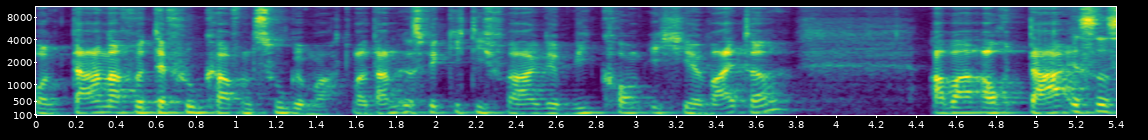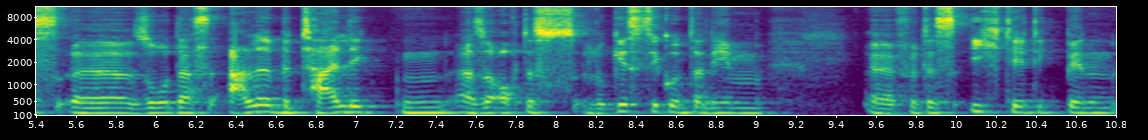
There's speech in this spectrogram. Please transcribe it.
und danach wird der Flughafen zugemacht, weil dann ist wirklich die Frage, wie komme ich hier weiter? Aber auch da ist es äh, so, dass alle Beteiligten, also auch das Logistikunternehmen, äh, für das ich tätig bin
